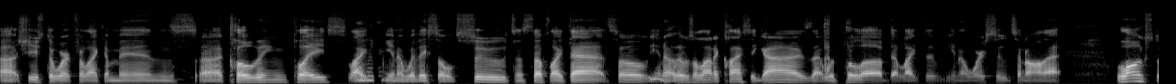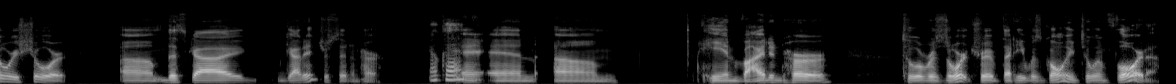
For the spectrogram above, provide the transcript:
Uh, she used to work for like a men's uh, clothing place, like Mhm. you know where they sold suits and stuff like that. So you know there was a lot of classy guys that would pull up that like to you know wear suits and all that. Long story short, um, this guy got interested in her, Okay. and um, he invited her to a resort trip that he was going to in Florida.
